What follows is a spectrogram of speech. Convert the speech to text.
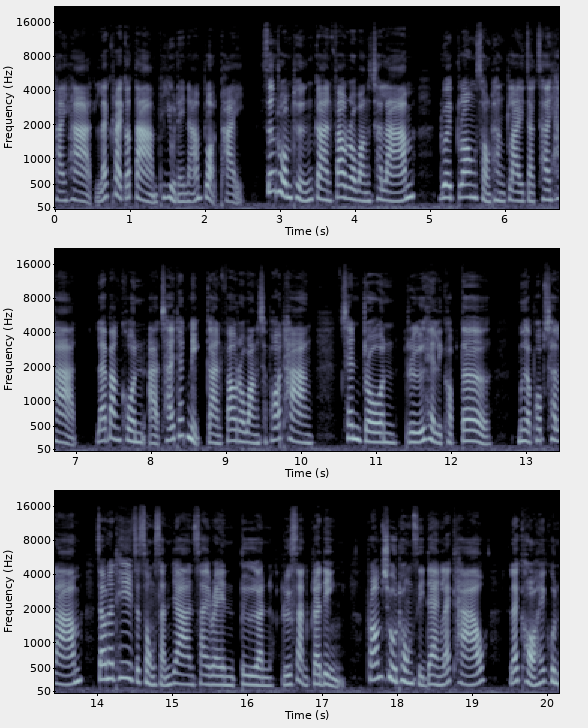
ชายหาด และใครก็ตามที่อยู่ในน้ำปลอดภัย ซึ่งรวมถึงการเฝ้าระวังฉลาม ด้วยกล้องส่องทางไกลจากชายหาด และบางคนอาจใช้เทคนิคการเฝ้าระวังเฉพาะทาง เช่นโดรน หรือเฮลิคอปเตอร์ เมื่อพบฉลาม เจ้าหน้าที่จะส่งสัญญาณไซเรนเตือน หรือสั่นกระดิ่ง พร้อมชูธงสีแดงและขาว และขอให้คุณ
